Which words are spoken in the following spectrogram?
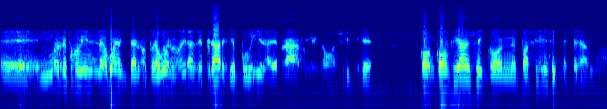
eh, no le fue bien la vuelta, ¿no? Pero bueno, era de esperar que pudiera errarle, ¿no? Así que con confianza y con paciencia esperando.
